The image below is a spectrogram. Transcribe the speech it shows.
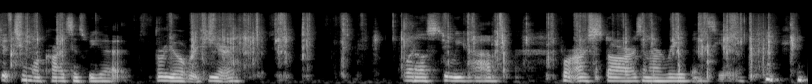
Get two more cards since we got three over here. What else do we have for our stars and our ravens here?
